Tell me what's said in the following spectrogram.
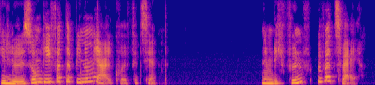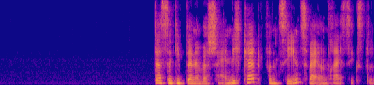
Die Lösung liefert der Binomialkoeffizient, nämlich 5 über 2. Das ergibt eine Wahrscheinlichkeit von 10 32.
